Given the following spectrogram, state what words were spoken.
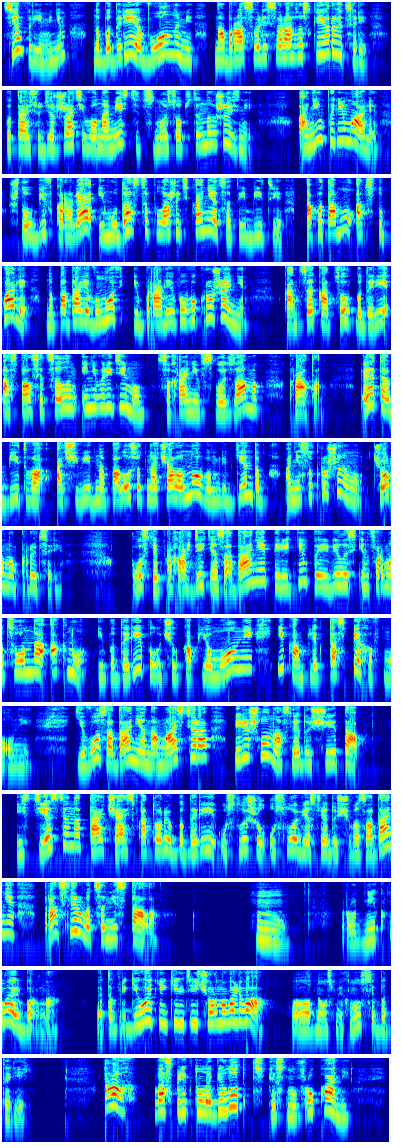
Тем временем на Бадырея волнами набрасывались вражеские рыцари, пытаясь удержать его на месте ценой собственных жизней – они понимали, что убив короля, им удастся положить конец этой битве, а потому отступали, нападали вновь и брали его в окружение. конце концов Бадырей остался целым и невредимым, сохранив свой замок Кратон. Эта битва, очевидно, положит начало новым легендам о несокрушимом черном рыцаре. После прохождения задания перед ним появилось информационное окно, и Бадырей получил копье молнии и комплект доспехов молнии. Его задание на мастера перешло на следующий этап. Естественно, та часть, в которой Бадырей услышал условия следующего задания, транслироваться не стала. «Хм, рудник Мельбурна. Это в регионе гильдии Черного Льва», – холодно усмехнулся Бадырей. Воскликнула Белот, всплеснув руками.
